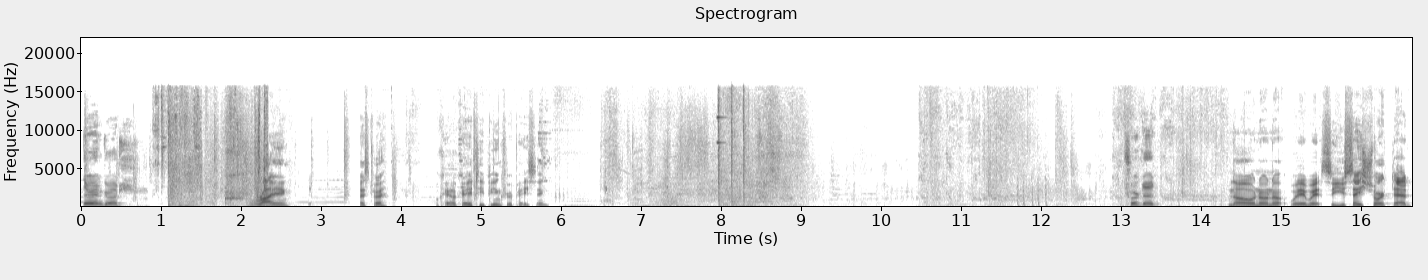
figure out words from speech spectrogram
They're in garage. Crying. Nice try. Okay, okay. TPing for pacing. Short dead. No, no, no. Wait, wait. So you say short dead,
